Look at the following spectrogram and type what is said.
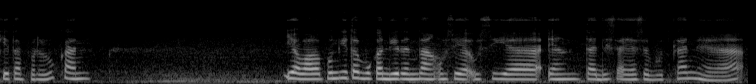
kita perlukan. Ya walaupun kita bukan di rentang usia-usia yang tadi saya sebutkan ya,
